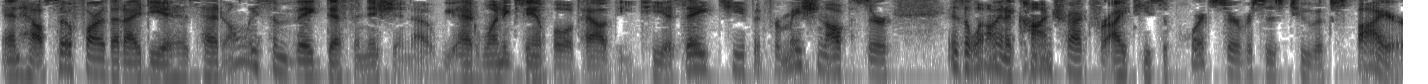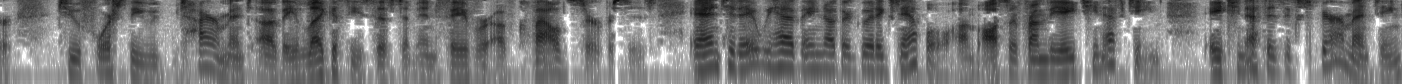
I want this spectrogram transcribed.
and how so far that idea has had only some vague definition. Uh, we had one example of how the TSA Chief Information Officer is allowing a contract for IT support services to expire to force the retirement of a legacy system in favor of cloud services. And today we have another good example, um, also from the 18F team. 18F is experimenting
